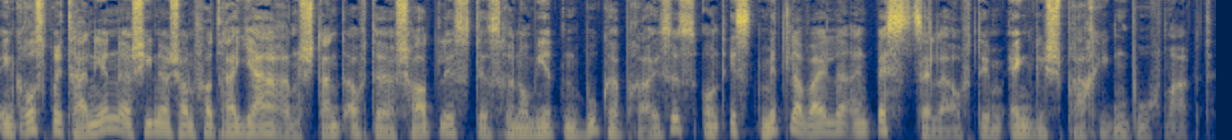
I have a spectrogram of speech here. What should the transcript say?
In Großbritannien erschien er schon vor drei Jahren, stand auf der Shortlist des renommierten Booker-Preises und ist mittlerweile ein Bestseller auf dem englischsprachigen Buchmarkt.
